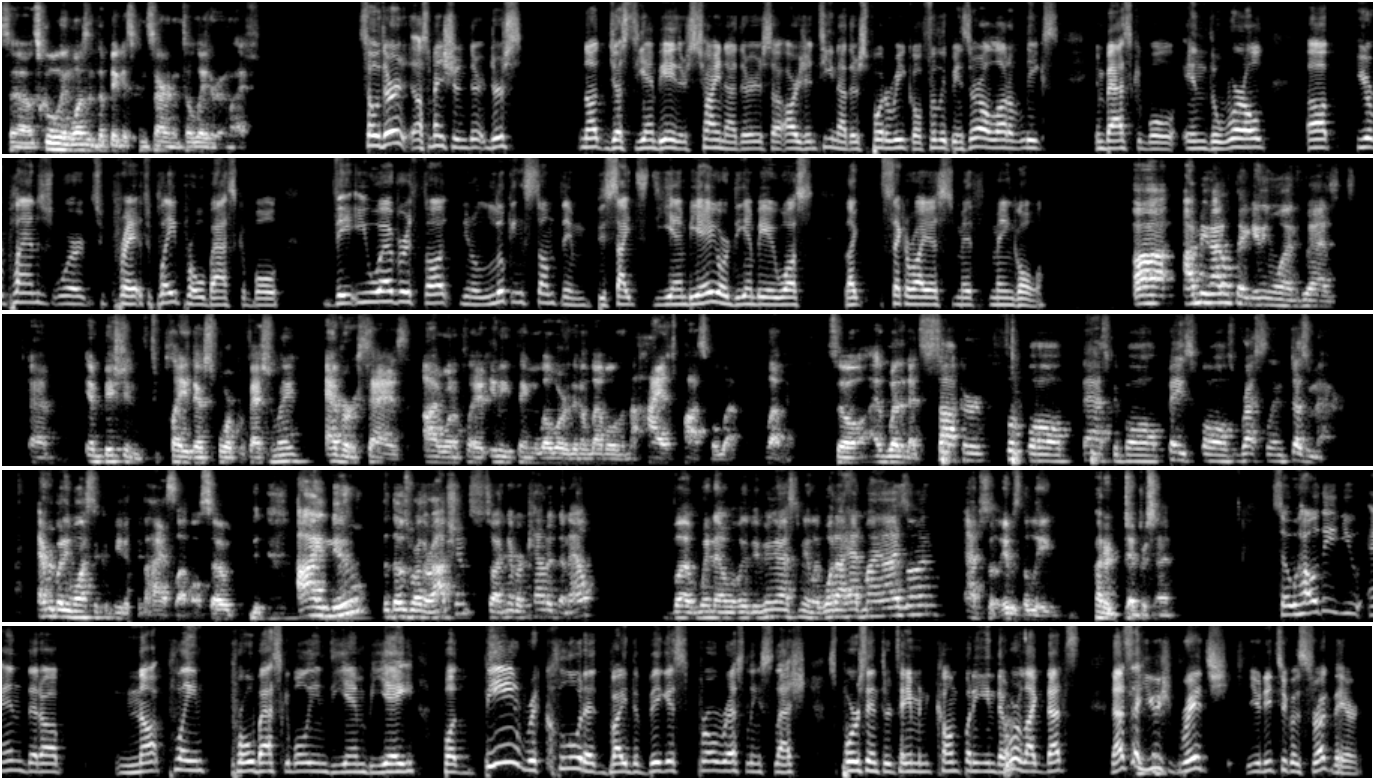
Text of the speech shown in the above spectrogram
So schooling wasn't the biggest concern until later in life. So there, as mentioned, there, there's not just the NBA. There's China, there's uh, Argentina, there's Puerto Rico, Philippines. There are a lot of leagues in basketball in the world. Uh, your plans were to play to play pro basketball. Did you ever thought, you know, looking something besides the NBA, or the NBA was like Zechariah Smith's main goal? Uh, I mean, I don't think anyone who has uh, ambition to play their sport professionally ever says, "I want to play at anything lower than a level than the highest possible level." level. So whether that's soccer, football, basketball, baseball, wrestling, doesn't matter. Everybody wants to compete at the highest level. So I knew that those were other options, so I never counted them out. But when uh, if you're asking me like what I had my eyes on, absolutely, it was the league, 110 percent. So how did you ended up not playing pro basketball in the NBA, but being recruited by the biggest pro wrestling slash sports entertainment company in the world. Like that's that's a huge bridge you need to construct there.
